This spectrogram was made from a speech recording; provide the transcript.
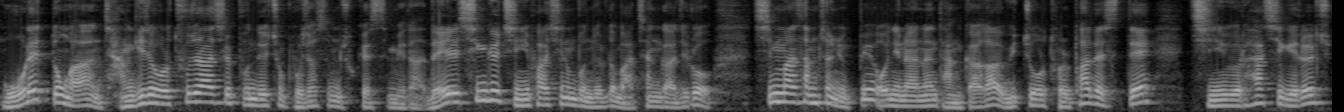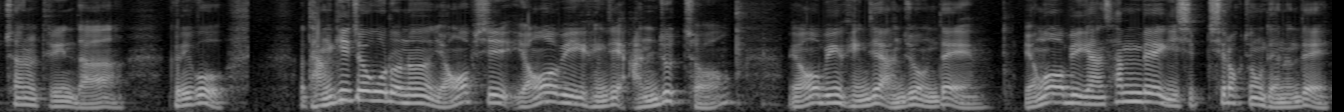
오랫동안 장기적으로 투자하실 분들이 좀 보셨으면 좋겠습니다. 내일 신규 진입하시는 분들도 마찬가지로 103,600원이라는 단가가 위쪽으로 돌파됐을 때 진입을 하시기를 추천을 드린다. 그리고 단기적으로는 영업시 영업이익이 굉장히 안 좋죠. 영업이익이 굉장히 안 좋은데 영업이익이 한 327억 정도 되는데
